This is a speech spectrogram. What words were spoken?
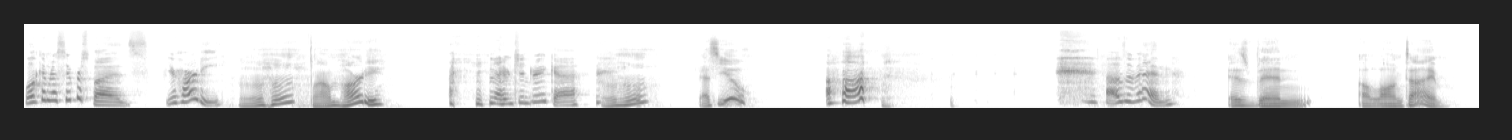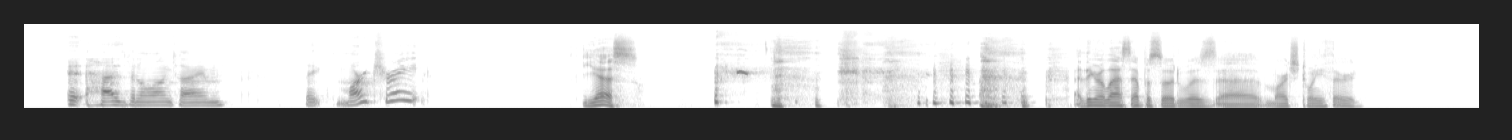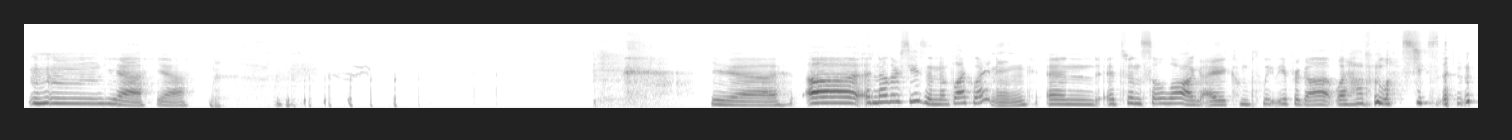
Welcome to Super Spuds. You're Hardy. Mm-hmm. I'm Hardy. and I'm Chandrika. Mm-hmm. That's you. Uh huh. How's it been? It's been a long time. It has been a long time. Like March, right? Yes. I think our last episode was uh, March 23rd. Mm-hmm. Yeah, yeah. yeah. Uh another season of Black Lightning. And it's been so long I completely forgot what happened last season.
